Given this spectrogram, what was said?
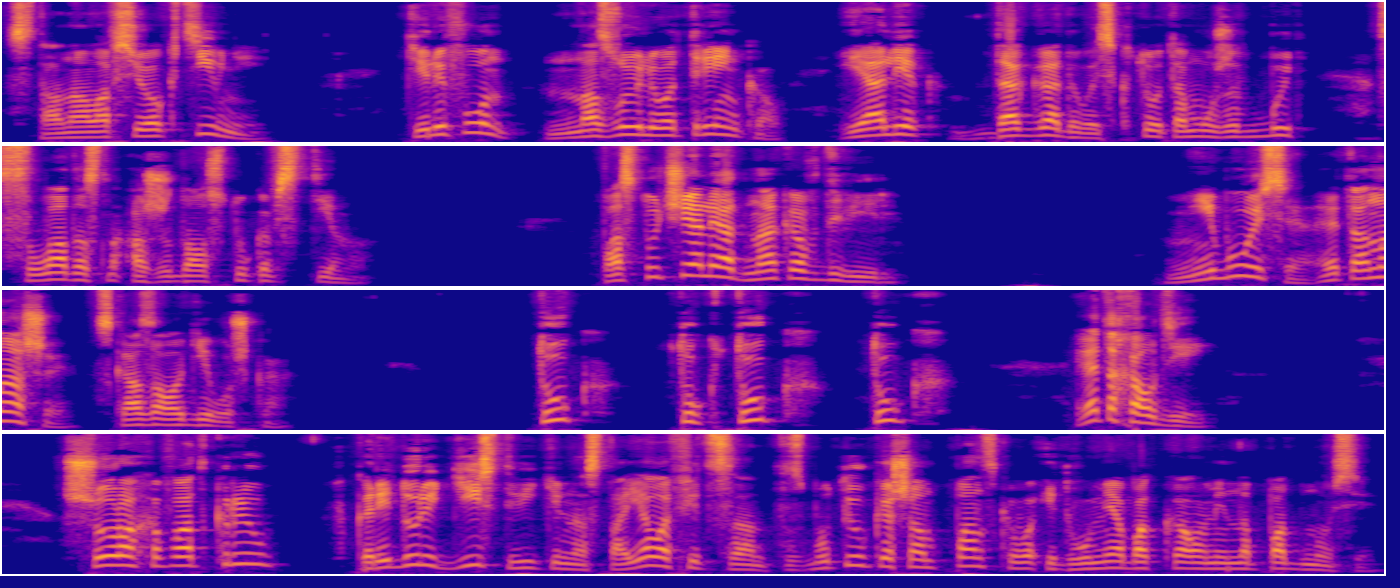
стонала все активней. Телефон назойливо тренькал, и Олег, догадываясь, кто это может быть, сладостно ожидал стука в стену. Постучали, однако, в дверь. «Не бойся, это наши», — сказала девушка. «Тук, тук-тук, тук. Это халдей». Шорохов открыл. Коридоре действительно стоял официант с бутылкой шампанского и двумя бокалами на подносе.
